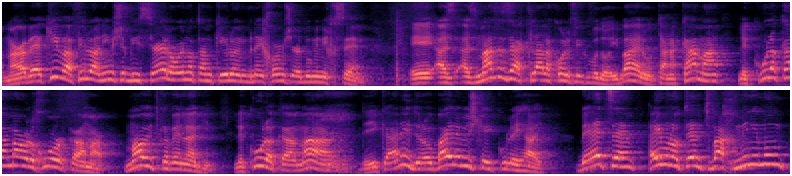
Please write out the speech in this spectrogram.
אמר רבי עקיבא, אפילו עניים שבישראל הורים אותם כאילו הם בני חורים שירדו מנכסיהם. אה, אז, אז מה זה זה הכלל הכל לפי כבודו? היא באה אלו, תנא קמא, לכולה כאמר או לחורא כאמר? מה הוא התכוון להגיד? לכולה כאמר, דאי כעני דלא באי למשקי כולי היי. בעצם, האם הוא נותן טווח מינימום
